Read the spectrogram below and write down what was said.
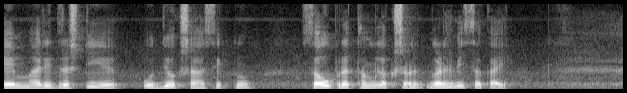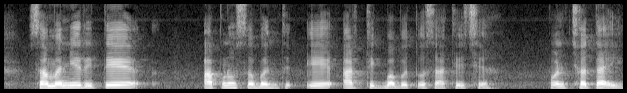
એ મારી દ્રષ્ટિએ ઉદ્યોગ સાહસિકનું સૌ પ્રથમ લક્ષણ ગણાવી શકાય. સામાન્ય રીતે આપણો સંબંધ એ આર્થિક બાબતો સાથે છે, પણ છતાંય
